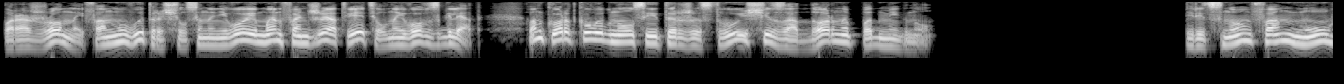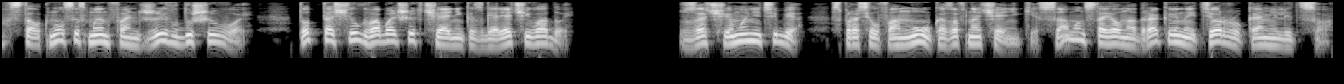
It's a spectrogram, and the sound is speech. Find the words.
Пораженный, Фанму вытаращился на него, и Мэн Фанджи ответил на его взгляд. Он коротко улыбнулся и торжествующе, задорно подмигнул. Перед сном Фан Му столкнулся с Мэн Фанджи в душевой. Тот тащил два больших чайника с горячей водой. «Зачем они тебе?» — спросил Фанму, указав на чайники. Сам он стоял над раковиной и тер руками лицо.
